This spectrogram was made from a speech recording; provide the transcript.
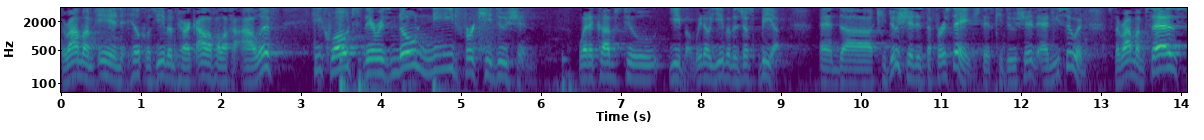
the Rambam in Hilchos Yibam Perak Aleph Halacha Aleph, he quotes, there is no need for Kiddushin when it comes to Yibam. We know Yibam is just Bia. And uh, Kiddushin is the first stage. There's Kiddushin and Yisuin. So the Rambam says,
